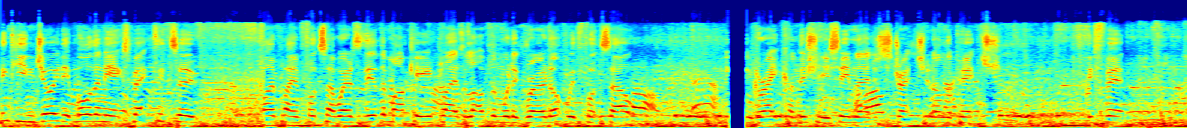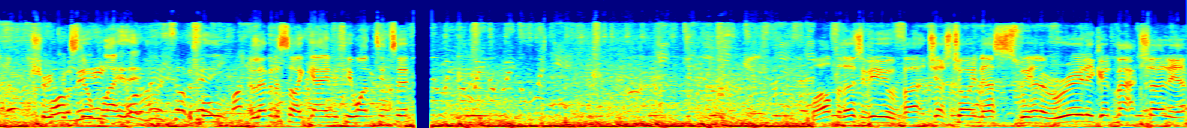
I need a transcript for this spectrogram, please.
think he enjoyed it more than he expected to. By playing futsal, whereas the other marquee players, a lot of them would have grown up with futsal. In great condition, you see him there just stretching on the pitch. If it, sure he could still play the, the full 11-a-side game if he wanted to. For those of you who've uh, just joined us, we had a really good match earlier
